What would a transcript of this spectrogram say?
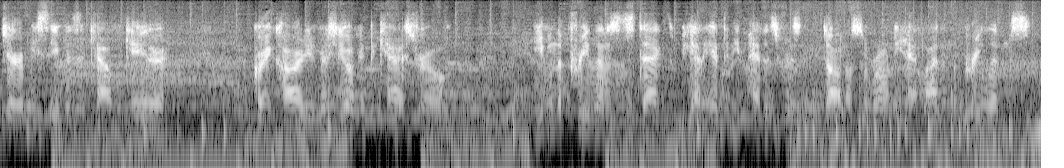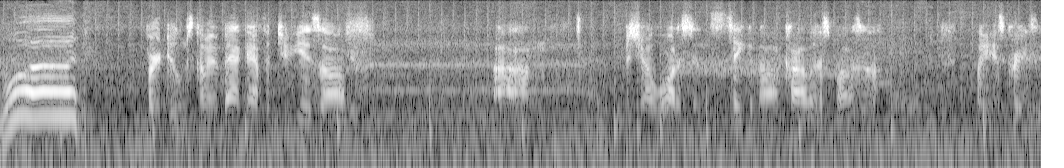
Jeremy Stephens and Calvin Kattar, Greg Hardy versus Yorgan De Castro. Even the prelims are stacked. We got Anthony Pettis versus Donald Cerrone headlining the prelims. What? Werdum's coming back after two years off. Um, Michelle Waterson's taking on Carla Esparza. Like, it's crazy.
